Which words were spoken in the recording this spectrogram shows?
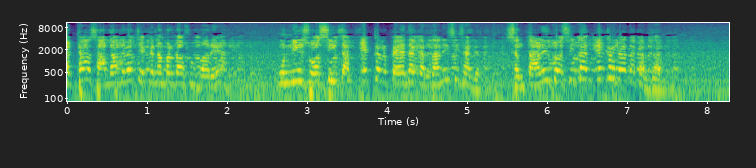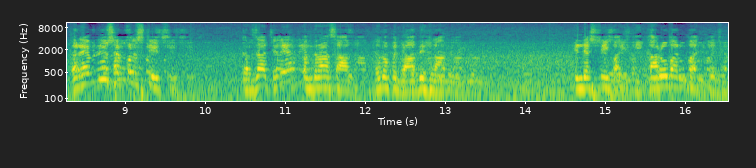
8 ਸਾਲਾਂ ਦੇ ਵਿੱਚ ਇੱਕ ਨੰਬਰ ਦਾ ਸੂਬਾ ਰਿਹਾ। 1980 ਤੱਕ 1 ਰੁਪਏ ਦਾ ਕਰਜ਼ਾ ਨਹੀਂ ਸੀ ਸਾਡੇ 47 ਤੋਂ 80 ਤੱਕ 1 ਰੁਪਏ ਦਾ ਕਰਜ਼ਾ ਨਹੀਂ। ਰੈਵਨਿਊ ਸਰਕਲ ਸਟੇਟ ਸੀ। ਕਰਜ਼ਾ ਚੱਲਿਆ 15 ਸਾਲ ਜਦੋਂ ਪੰਜਾਬ ਦੇ ਹਾਲਾਤ ਬਣੇ ਇੰਡਸਟਰੀ ਭੱਜ ਗਈ, ਕਾਰੋਬਾਰ ਭੱਜ ਗਿਆ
